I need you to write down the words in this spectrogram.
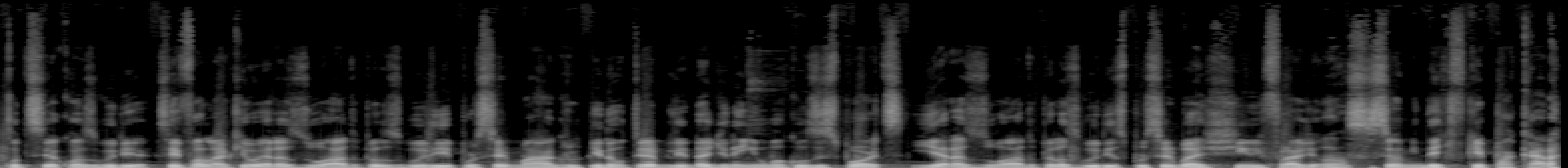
acontecia com as gurias. Sem falar que eu era zoado pelos guri por ser magro e não ter habilidade nenhuma com os esportes. E era zoado pelas gurias por ser baixinho e frágil. Nossa senhora, me identifiquei pra caralho.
